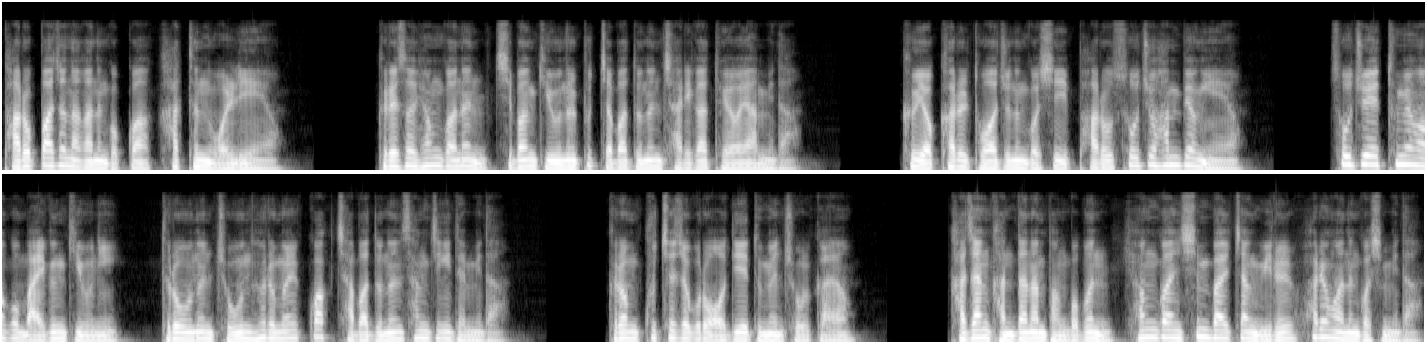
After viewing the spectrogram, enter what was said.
바로 빠져나가는 것과 같은 원리예요. 그래서 현관은 집안 기운을 붙잡아 두는 자리가 되어야 합니다. 그 역할을 도와주는 것이 바로 소주 한 병이에요. 소주의 투명하고 맑은 기운이 들어오는 좋은 흐름을 꽉 잡아두는 상징이 됩니다. 그럼 구체적으로 어디에 두면 좋을까요? 가장 간단한 방법은 현관 신발장 위를 활용하는 것입니다.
